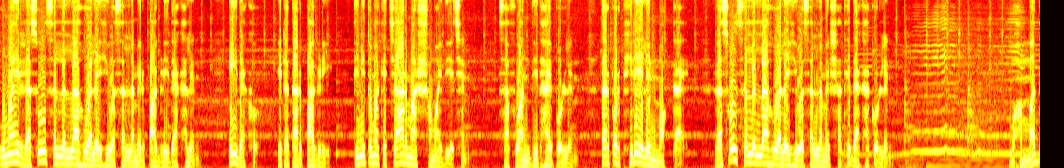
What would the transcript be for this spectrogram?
উমাইর রাসূল সাল্লাল্লাহু আলাইহি ওয়াসাল্লামের পাগড়ি দেখালেন। এই দেখো, এটা তার পাগড়ি। তিনি তোমাকে চার মাস সময় দিয়েছেন। সাফওয়ান দ্বিধায় পড়লেন। তারপর ফিরে এলেন মক্কায়। রাসূল সাল্লাল্লাহু আলাইহি ওয়াসাল্লামের সাথে দেখা করলেন। মোহাম্মদ,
